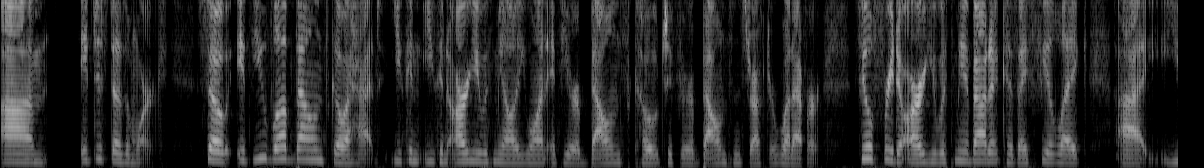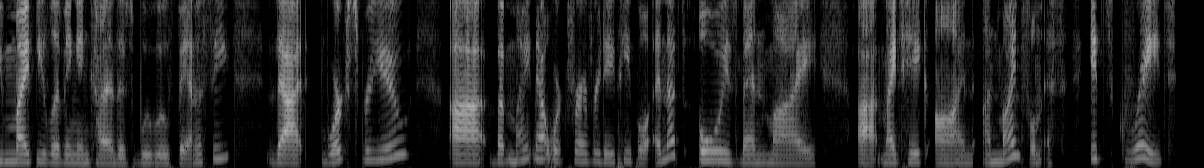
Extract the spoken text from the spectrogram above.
Um, it just doesn't work. So if you love balance, go ahead. You can you can argue with me all you want. If you're a balance coach, if you're a balance instructor, whatever, feel free to argue with me about it because I feel like uh, you might be living in kind of this woo woo fantasy that works for you, uh, but might not work for everyday people. And that's always been my uh, my take on on mindfulness. It's great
